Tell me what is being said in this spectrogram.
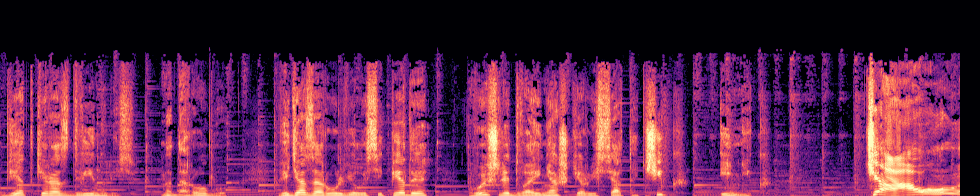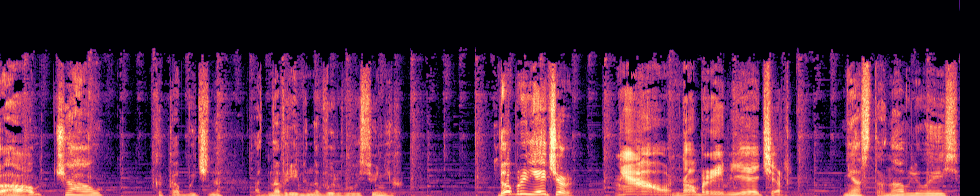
ветки раздвинулись. На дорогу, ведя за руль велосипеды, вышли двойняшки рысята Чик и Ник. «Чау! Ау, чау!» Как обычно, одновременно вырвалось у них. «Добрый вечер!» Мяу, добрый вечер!» Не останавливаясь,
